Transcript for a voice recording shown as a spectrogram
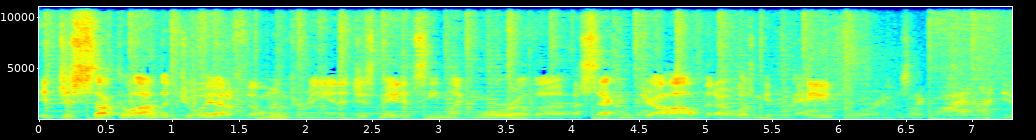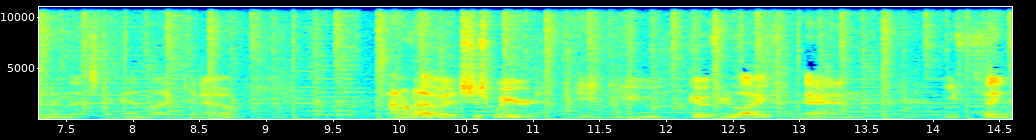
it just sucked a lot of the joy out of filming for me. And it just made it seem like more of a, a second job that i wasn't getting paid for. And it was like why am i doing this man? Like you know i don't know. It's just weird. You, you go through life and you think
